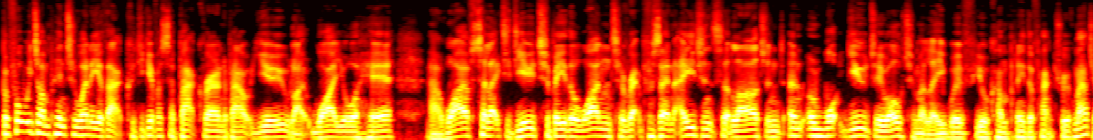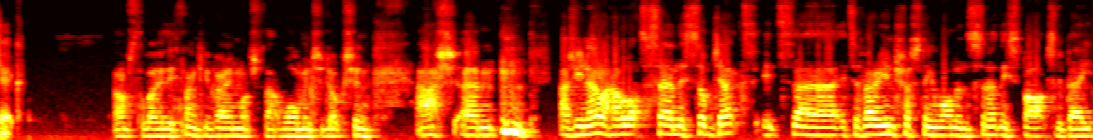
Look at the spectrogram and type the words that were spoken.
before we jump into any of that, could you give us a background about you, like why you're here, uh, why I've selected you to be the one to represent agents at large and, and, and what you do ultimately with your company, The Factory of Magic? Absolutely. Thank you very much for that warm introduction, Ash. Um, as you know, I have a lot to say on this subject. It's uh, it's a very interesting one and certainly sparks debate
